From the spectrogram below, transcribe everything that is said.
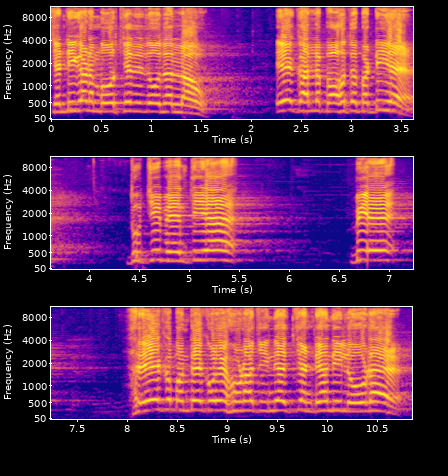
ਚੰਡੀਗੜ੍ਹ ਮੋਰਚੇ ਦੇ ਦੋ ਦਿਨ ਲਾਓ। ਇਹ ਗੱਲ ਬਹੁਤ ਵੱਡੀ ਹੈ। ਦੂਜੀ ਬੇਨਤੀ ਹੈ ਵੀ ਹਰੇਕ ਬੰਦੇ ਕੋਲੇ ਹੋਣਾ ਚਾਹੀਦਾ, ਝੰਡਿਆਂ ਦੀ ਲੋੜ ਹੈ।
